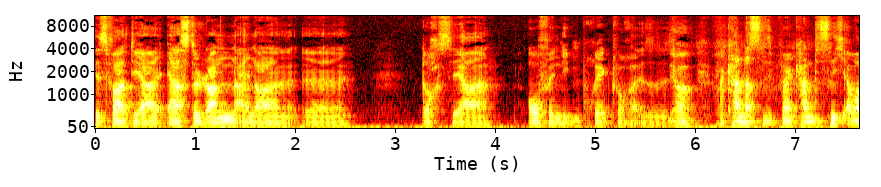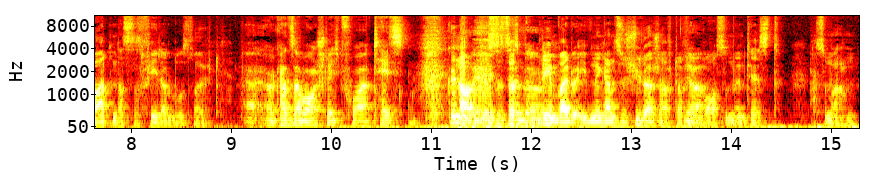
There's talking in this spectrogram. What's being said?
es war der erste Run einer äh, doch sehr aufwendigen Projektwoche. Also Ja. man kann das, man kann das nicht erwarten, dass das fehlerlos läuft. Man kann es aber auch schlecht vorher testen. Genau, das ist das Also- Problem, weil du eben eine ganze Schülerschaft dafür Ja. brauchst, um den Test zu machen.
